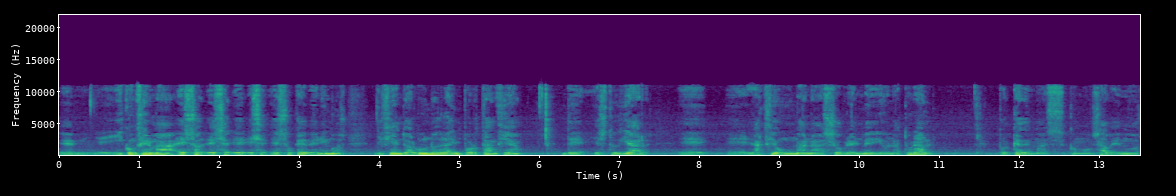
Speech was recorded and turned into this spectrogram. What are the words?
Eh, y confirma eso, eso, eso, que venimos diciendo algunos de la importancia de estudiar eh, eh, la acción humana sobre el medio natural, porque además, como sabemos,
